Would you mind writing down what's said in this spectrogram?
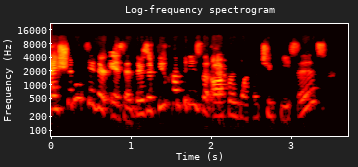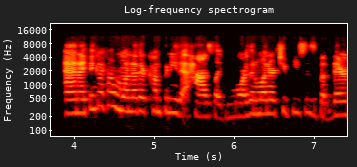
I shouldn't say there isn't. There's a few companies that offer one or two pieces, and I think I found one other company that has like more than one or two pieces, but their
